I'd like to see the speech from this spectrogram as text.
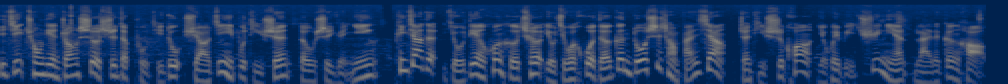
以及充电桩设施的普及度需要进一步提升，都是原因。平价的油电混合车有机会获得更多市场反响，整体市况也会比去年来得更好。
